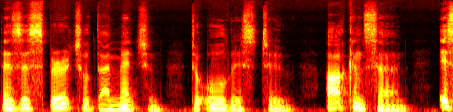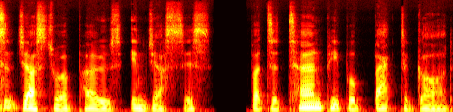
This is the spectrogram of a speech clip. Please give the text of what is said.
There's a spiritual dimension to all this too. Our concern isn't just to oppose injustice, but to turn people back to God.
